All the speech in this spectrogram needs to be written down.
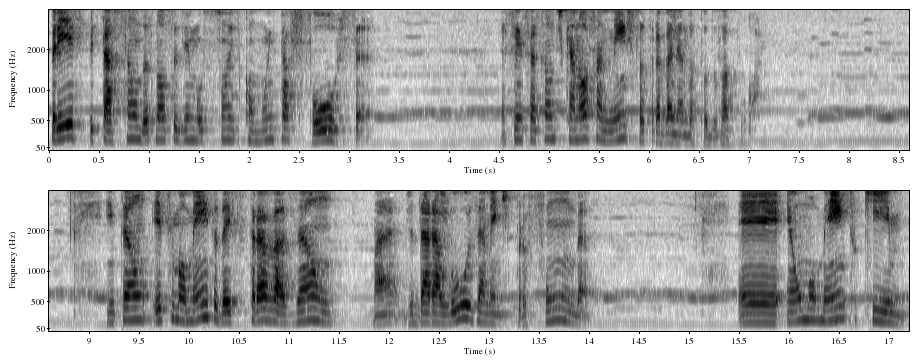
precipitação das nossas emoções com muita força, a sensação de que a nossa mente está trabalhando a todo vapor. Então, esse momento da extravasão, né, de dar à luz à mente profunda, é, é um momento que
